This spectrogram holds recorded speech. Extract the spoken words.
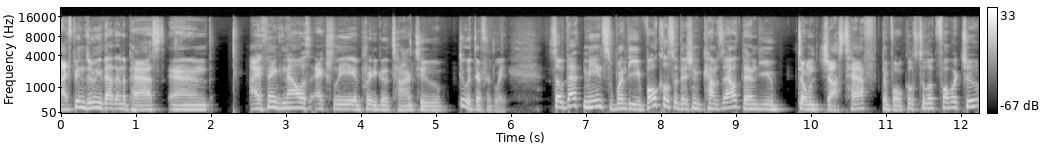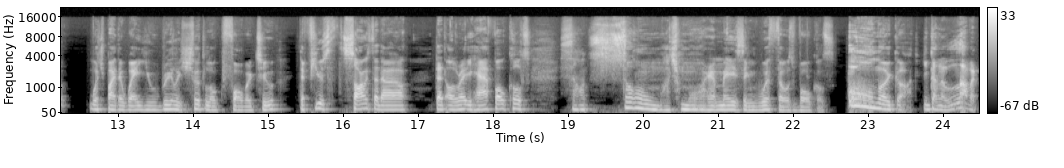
I've been doing that in the past and I think now is actually a pretty good time to do it differently. So that means when the vocals edition comes out, then you don't just have the vocals to look forward to, which by the way, you really should look forward to. The few songs that are that already have vocals sound so much more amazing with those vocals. Oh my god, you're gonna love it.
